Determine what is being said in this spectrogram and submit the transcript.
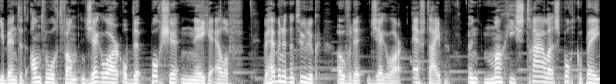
Je bent het antwoord van Jaguar op de Porsche 911. We hebben het natuurlijk over de Jaguar F-Type. Een magistrale sportcoupé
